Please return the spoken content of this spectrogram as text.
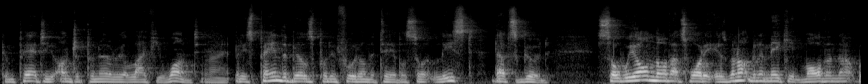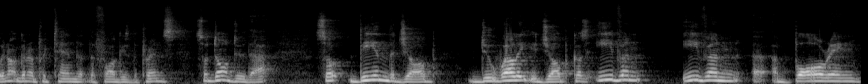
compared to your entrepreneurial life you want. Right. But it's paying the bills, putting food on the table, so at least that's good. So we all know that's what it is. We're not going to make it more than that. We're not going to pretend that the frog is the prince. So don't do that. So be in the job, do well at your job, because even even a, a boring,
